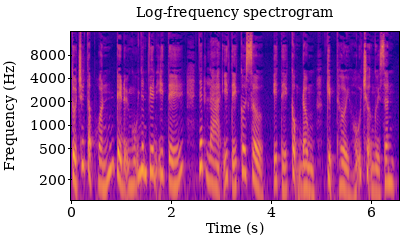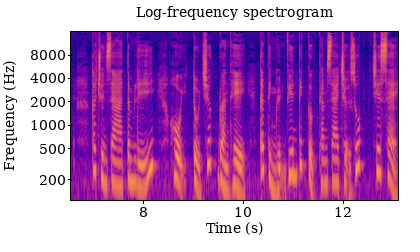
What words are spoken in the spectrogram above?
Tổ chức tập huấn để đội ngũ nhân viên y tế, nhất là y tế cơ sở, y tế cộng đồng kịp thời hỗ trợ người dân. Các chuyên gia tâm lý, hội, tổ chức, đoàn thể, các tình nguyện viên tích cực tham gia trợ giúp, chia sẻ,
